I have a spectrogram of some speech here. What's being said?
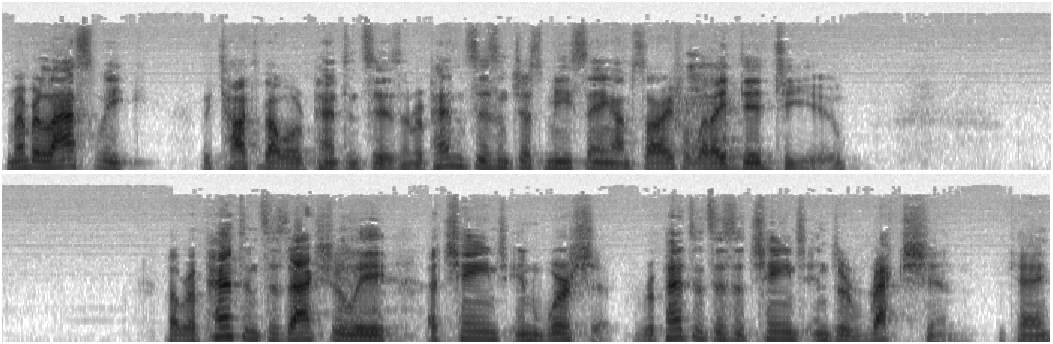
Remember last week, we talked about what repentance is. And repentance isn't just me saying, I'm sorry for what I did to you. But repentance is actually a change in worship. Repentance is a change in direction. Okay?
